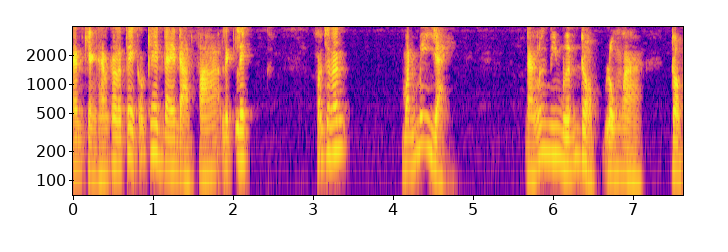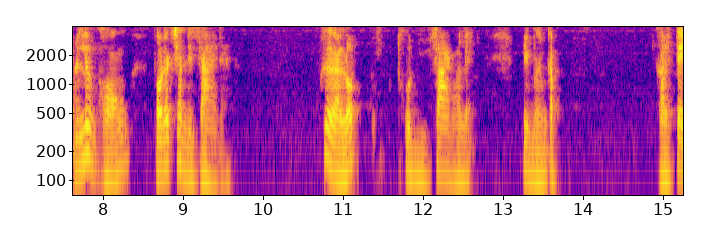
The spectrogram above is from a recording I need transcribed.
การแข่งขันคาราเต้ก็แค่ในดาดฟ้าเล็ก ๆ เพราะฉะนั้นมันไม่ใหญ่ หนังเรื่องนี้เหมือนดรอปลงมาดรอปในเรื่องของ production design นะเพื่อลดทุนสร้างมาเลยไม่เหมือนกับคาราเต้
